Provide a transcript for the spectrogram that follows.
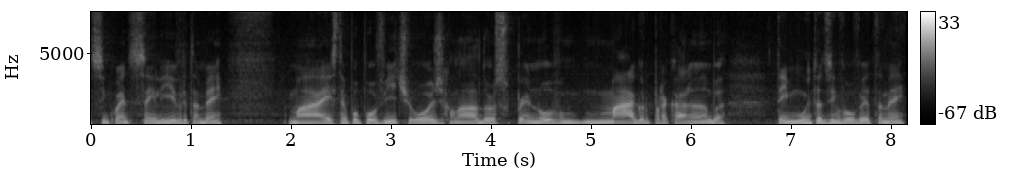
50 e 100 livre também. Mas tem o Popovic hoje, que é um nadador super novo, magro pra caramba. Tem muito a desenvolver também.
